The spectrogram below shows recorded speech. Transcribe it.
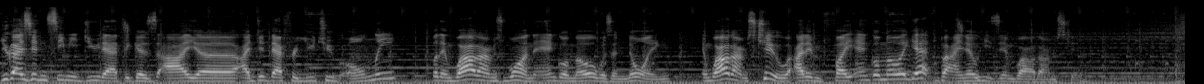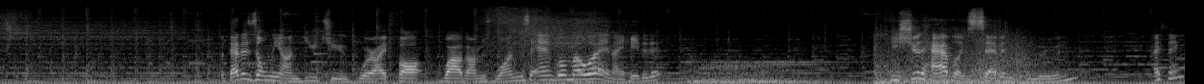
You guys didn't see me do that because I, uh, I did that for YouTube only. But in Wild Arms 1, Angol Moa was annoying. In Wild Arms 2, I didn't fight Angol Moa yet, but I know he's in Wild Arms 2. But that is only on YouTube, where I fought Wild Arms 1's Anglo-Moa, and I hated it. He should have, like, 7th Moon, I think.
